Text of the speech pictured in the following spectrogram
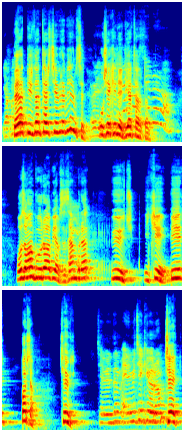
Yapmak Berat birden ters çevirebilir misin? Öyle o şekilde diğer taraftan. O zaman Buğra abi yapsın. Sen Ben bırak. yapayım. 3, 2, 1. Başla. Çevir. Çevirdim. Elimi çekiyorum. Çek.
